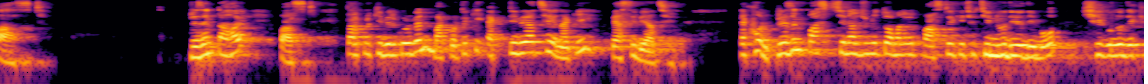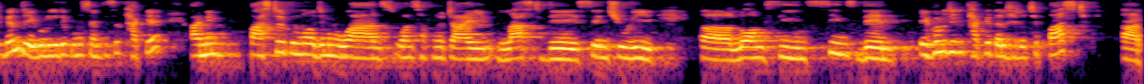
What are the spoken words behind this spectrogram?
পাস্ট প্রেজেন্ট না হয় পাস্ট তারপর কি বের করবেন? বাক্যটা কি অ্যাক্টিভে আছে নাকি প্যাসিভে আছে? এখন প্রেজেন্ট পাস্ট চেনার জন্য তো আমাদের পাস্টের কিছু চিহ্ন দিয়ে দিব। সেগুলো দেখবেন যে এগুলো যদি কোনো সেন্টেন্সে থাকে আই মিন পাস্টের কোনো যেমন once once a time last day century long since since then এগুলো যদি থাকে তাহলে সেটা হচ্ছে পাস্ট আর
